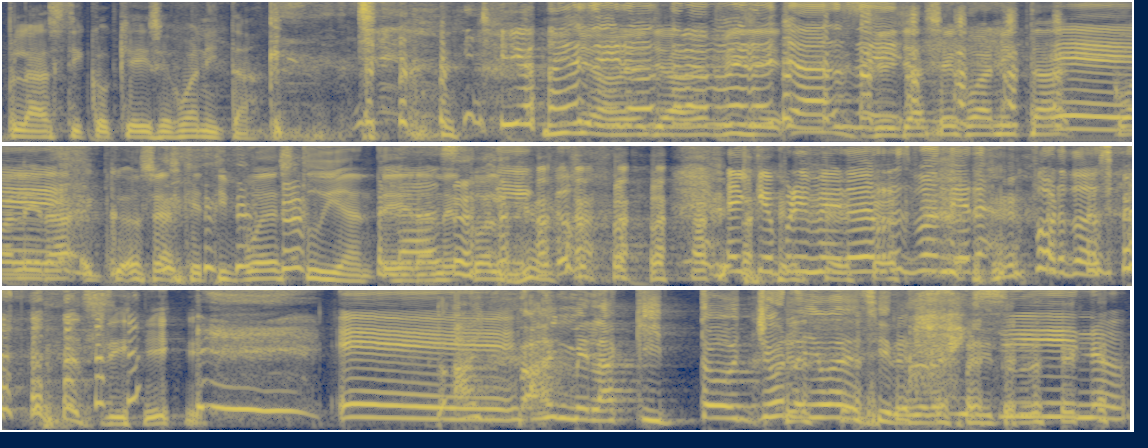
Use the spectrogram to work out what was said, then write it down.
Plástico, ¿qué dice Juanita? Iba a decir Ya, ya, otra, pero ya, ya sí. yo ya sé, Juanita, Eh, cuál era, o sea, qué tipo de estudiante era en el colegio. El que primero respondiera por dos. sí. Eh, Ay, ay, me la quitó. Yo le iba a decir. ay, sí, no.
